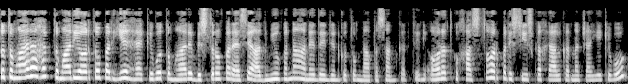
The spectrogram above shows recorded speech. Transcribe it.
تو تمہارا حق تمہاری عورتوں پر یہ ہے کہ وہ تمہارے بستروں پر ایسے آدمیوں کو نہ آنے دیں جن کو تم ناپسند کرتے یعنی عورت کو خاص طور پر اس چیز کا خیال کرنا چاہیے کہ وہ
